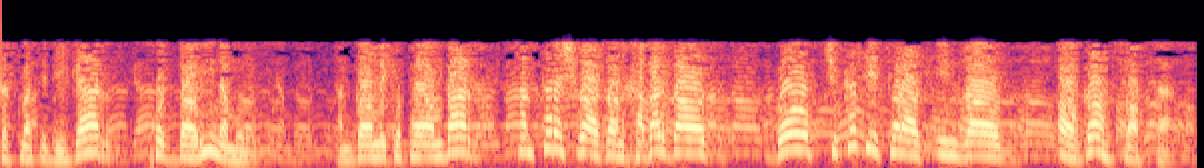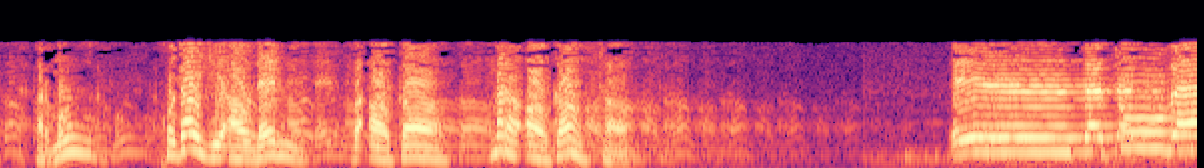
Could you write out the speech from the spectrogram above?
قسمت دیگر خودداری نمود. هنگامی که پیامبر همسرش را از آن خبر داد گفت چه کسی تو را از این راز آگاه ساخته؟ فرمود خدای عالم و آگاه مرا آگاه ساخت. إن تتوبا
